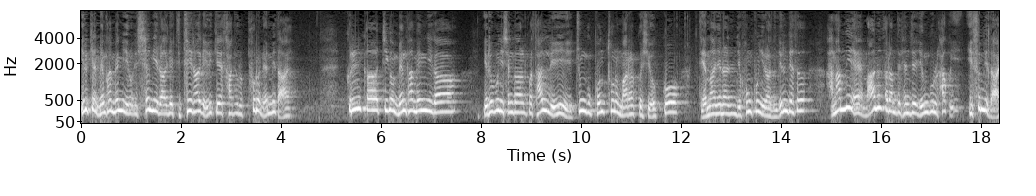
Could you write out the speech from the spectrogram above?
이렇게 명판명리로 세밀하게, 디테일하게 이렇게 사주를 풀어냅니다. 그러니까 지금 명파명리가 여러분이 생각할 것과 달리 중국 본토는 말할 것이 없고 대만이라든지 홍콩이라든지 이런 데서 암암리에 많은 사람들이 현재 연구를 하고 이- 있습니다.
